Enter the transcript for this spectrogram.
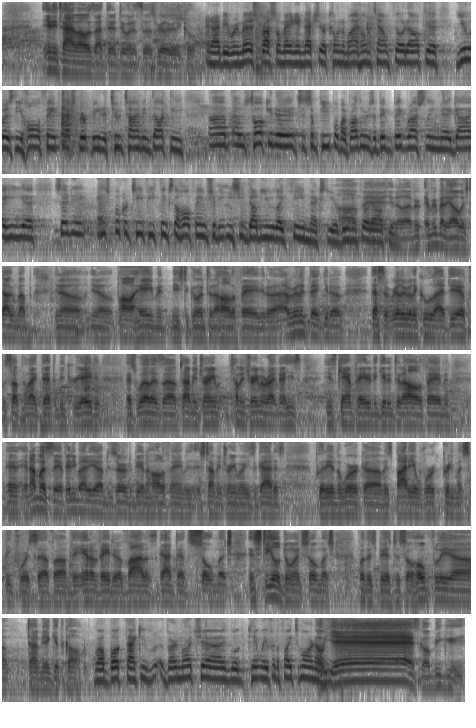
anytime I was out there doing it. So it's really, really cool. And I'd be remiss, WrestleMania next year coming to my hometown, Philadelphia. You, as the Hall of Fame expert, being a two time inductee. Uh, I was talking to, to some people. My brother is a big, big wrestling uh, guy. He uh, said, ask Booker T if he thinks the Hall of Fame should be ECW like theme next year, being oh, in Philadelphia. Man, you know, everybody always talking about, you know, you know, Paul Heyman needs to go into the Hall of Fame. You know, I really think, you know, that's a really, really cool idea for something like that to be created as well as uh, Tommy Dreamer. Tommy Dreamer right now, he's he's campaigning to get into the Hall of Fame, and and, and I must say, if anybody um, deserved to be in the Hall of Fame, it's Tommy Dreamer. He's a guy that's put in the work. Um, his body of work pretty much speak for itself. Um, the innovator of violence, the guy done so much and still doing so much for this business. So hopefully. Uh, Tommy will get the call. Well, Book, thank you very much. Uh, we we'll, can't wait for the fight tomorrow night. Oh, yeah. It's going to be good.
